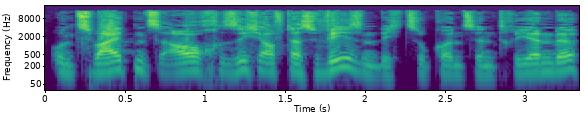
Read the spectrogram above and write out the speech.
und zweitens auch sich auf das Wesentlich zu konzentrierende,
